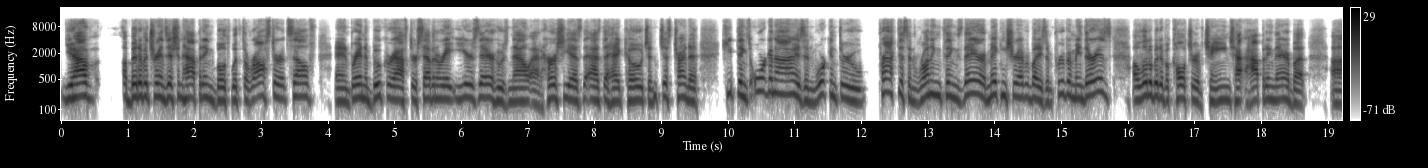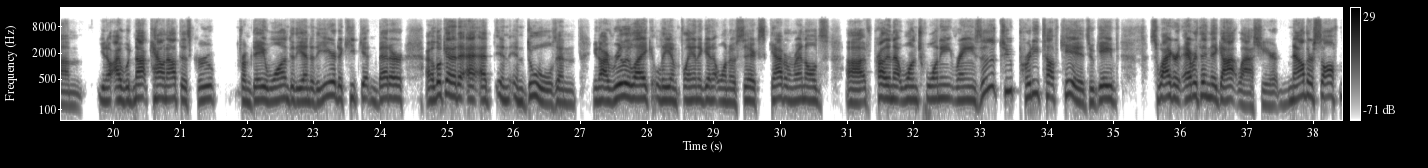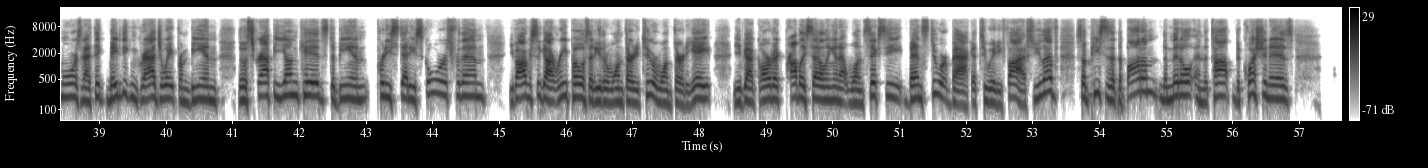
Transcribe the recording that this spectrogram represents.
you have a bit of a transition happening both with the roster itself and Brandon Booker after seven or eight years there, who's now at Hershey as the as the head coach and just trying to keep things organized and working through practice and running things there and making sure everybody's improving. I mean, there is a little bit of a culture of change ha- happening there, but um, you know, I would not count out this group from day one to the end of the year to keep getting better. I look at it at, at, in, in duals, and you know I really like Liam Flanagan at 106, Gavin Reynolds, uh, probably in that 120 range. Those are two pretty tough kids who gave Swigert everything they got last year. Now they're sophomores, and I think maybe they can graduate from being those scrappy young kids to being pretty steady scores for them. You've obviously got Repos at either 132 or 138. You've got Garvik probably settling in at 160, Ben Stewart back at 285. So you have some pieces at the bottom, the middle, and the top. The question is,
